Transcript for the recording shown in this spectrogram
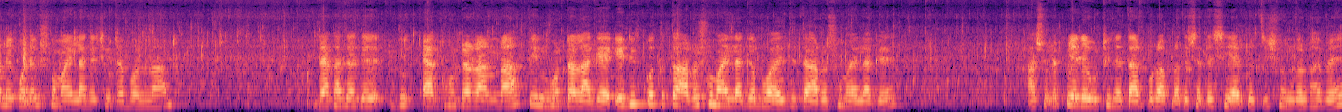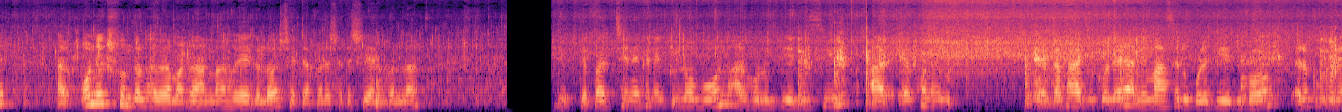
অনেক অনেক সময় লাগে, সেটা বললাম। দেখা যায় যে দু, এক ঘণ্টা রান্না, তিন ঘণ্টা লাগে। এডিট করতে তো আরও সময় লাগে ভয়েস দিতে আরও সময় লাগে। আসলে পেরে উঠিনি তারপর আপনাদের সাথে শেয়ার করছি সুন্দরভাবে। আর অনেক সুন্দরভাবে আমার রান্না হয়ে গেল, সেটা আপনাদের সাথে শেয়ার করলাম। দেখতে পাচ্ছেন এখানে একটু লবণ আর হলুদ দিয়ে দিছি। আর এখন এই এটা ভাজি করে আমি মাছের উপরে দিয়ে দিব। এরকম করে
